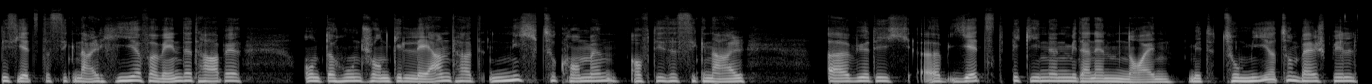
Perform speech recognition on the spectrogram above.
bis jetzt das Signal hier verwendet habe und der Hund schon gelernt hat, nicht zu kommen auf dieses Signal, würde ich äh, jetzt beginnen mit einem neuen, mit zu mir zum Beispiel,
